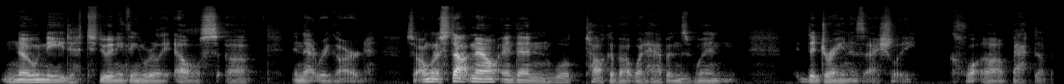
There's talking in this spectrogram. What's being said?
no need to do anything really else uh, in that regard. So I'm going to stop now and then we'll talk about what happens when the drain is actually uh, backed up.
